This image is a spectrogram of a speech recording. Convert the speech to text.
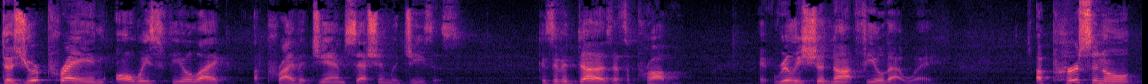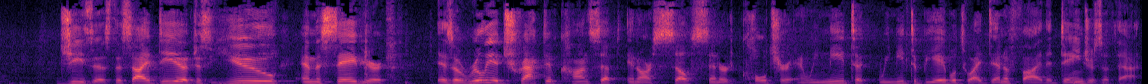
Does your praying always feel like a private jam session with Jesus? Because if it does, that's a problem. It really should not feel that way. A personal Jesus, this idea of just you and the Savior, is a really attractive concept in our self-centered culture and we need to we need to be able to identify the dangers of that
